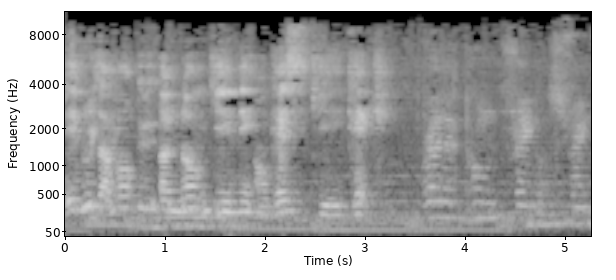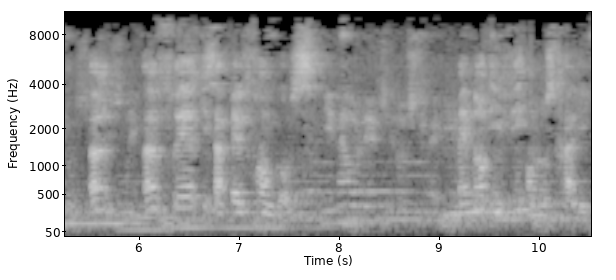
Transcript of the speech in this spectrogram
Et nous avons eu un homme qui est né en Grèce, qui est grec. Un, un frère qui s'appelle Frangos. Maintenant, il vit en Australie.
